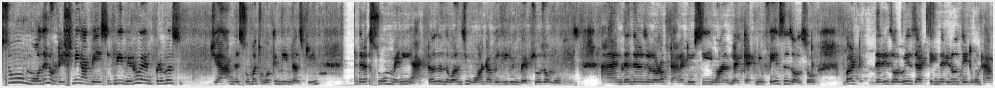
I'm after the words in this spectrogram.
So more than auditioning I basically you know when it jam there so much work in the industry and there are so many actors and the ones you want are busy doing web shows और movies And then there is a lot of talent you see. You want to like get new faces also, but there is always that thing that you know they don't have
